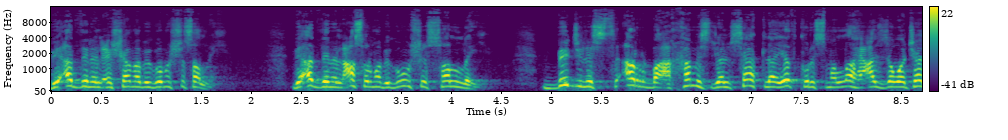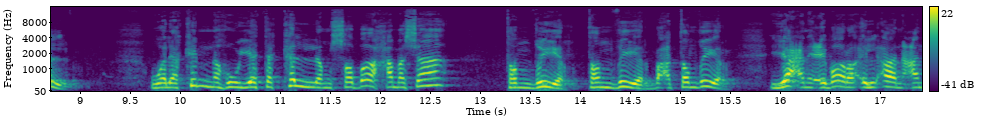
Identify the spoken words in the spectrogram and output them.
بيأذن العشاء ما بيقومش يصلي. بيأذن العصر ما بيقومش يصلي. بيجلس أربع خمس جلسات لا يذكر اسم الله عز وجل. ولكنه يتكلم صباح مساء تنظير تنظير بعد تنظير. يعني عبارة الآن عن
